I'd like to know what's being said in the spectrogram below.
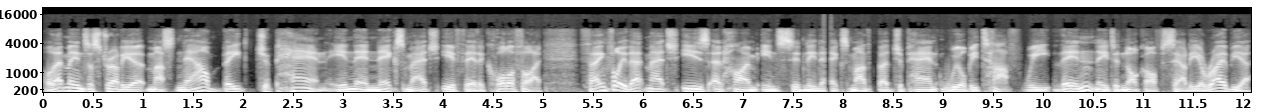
Well, that means Australia must now beat Japan in their next match if they're to qualify. Thankfully, that match is at home in Sydney next month, but Japan will be tough. We then need to knock off Saudi Arabia.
